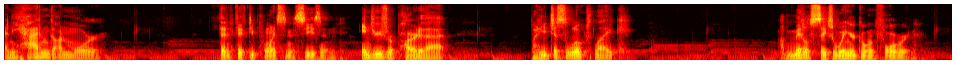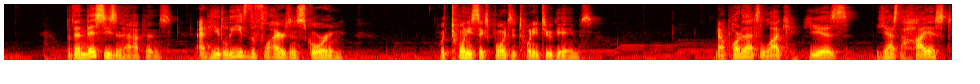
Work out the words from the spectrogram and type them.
and he hadn't gotten more than 50 points in a season. Injuries were part of that, but he just looked like a middle six winger going forward. But then this season happens, and he leads the Flyers in scoring with 26 points in 22 games. Now, part of that's luck. He is he has the highest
